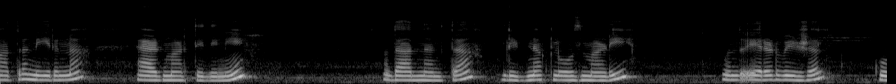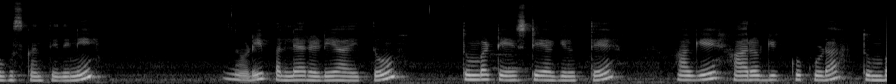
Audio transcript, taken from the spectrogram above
ಮಾತ್ರ ನೀರನ್ನು ಆ್ಯಡ್ ಮಾಡ್ತಿದ್ದೀನಿ. ಅದಾದ ನಂತರ ಲಿಡ್ನ ಕ್ಲೋಸ್ ಮಾಡಿ ಒಂದು ಎರಡು ವಿಷಲ್ ಕೂಗಿಸ್ಕೊತಿದ್ದೀನಿ. ನೋಡಿ, ಪಲ್ಯ ರೆಡಿ ಆಯಿತು. ತುಂಬ ಟೇಸ್ಟಿಯಾಗಿರುತ್ತೆ ಹಾಗೆ ಆರೋಗ್ಯಕ್ಕೂ ಕೂಡ ತುಂಬ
